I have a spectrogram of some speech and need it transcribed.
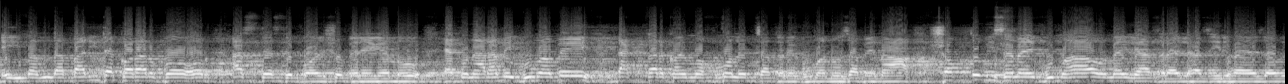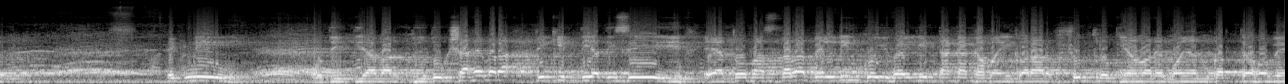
এই বান্দা বাড়িটা করার পর আস্তে আস্তে বয়সও বেড়ে গেল। এখন আরামে ঘুমাবে। ডাক্তার কয়, মখমলের চাদরে ঘুমানো যাবে না। শক্ত বিছানায় ঘুমাও, নাইলে আজরাইল হাজির হয়ে যাবে। ঠিক নি ওদিক দিয়ে আবার দুদুক সাহেবরা টিকিট দিয়ে দিছে। এত পাঁচতলা বিল্ডিং কই ভাইলি টাকা কামাই করার সূত্র কি আমারে বয়ান করতে হবে?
